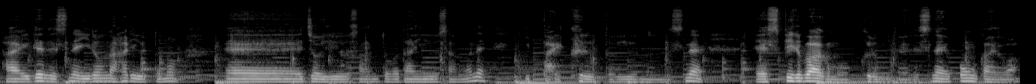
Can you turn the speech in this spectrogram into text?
はい。でですね、いろんなハリウッドの、えー、女優さんとか男優さんがね、いっぱい来るというのですね、え、スピルバーグも来るみたいですね。今回は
